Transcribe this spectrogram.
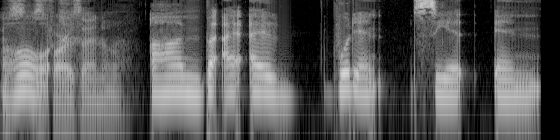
as, as Oh. far as I know. Um, but I, I wouldn't see it in,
